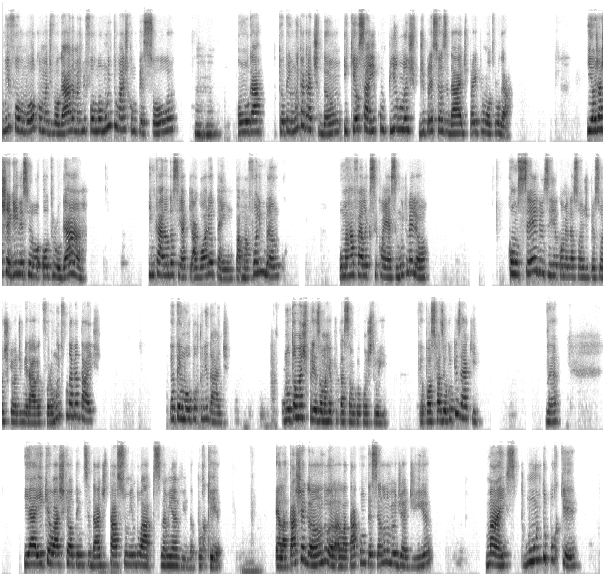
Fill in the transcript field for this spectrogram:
me formou como advogada, mas me formou muito mais como pessoa. Uhum. Um lugar que eu tenho muita gratidão e que eu saí com pílulas de preciosidade para ir para um outro lugar. E eu já cheguei nesse outro lugar encarando assim, agora eu tenho uma folha em branco, uma Rafaela que se conhece muito melhor, conselhos e recomendações de pessoas que eu admirava que foram muito fundamentais. Eu tenho uma oportunidade. Eu não estou mais presa a uma reputação que eu construí. Eu posso fazer o que eu quiser aqui. Né? E é aí que eu acho que a autenticidade está assumindo o ápice na minha vida, porque ela está chegando, ela está acontecendo no meu dia a dia, mas muito porque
